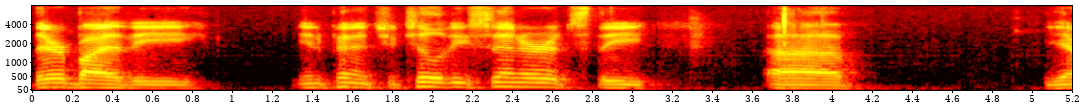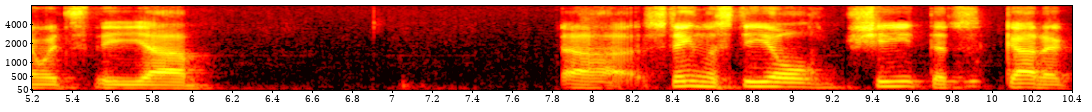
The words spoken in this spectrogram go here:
there by the Independence Utility Center. It's the uh, you know it's the uh, uh, stainless steel sheet that's got a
